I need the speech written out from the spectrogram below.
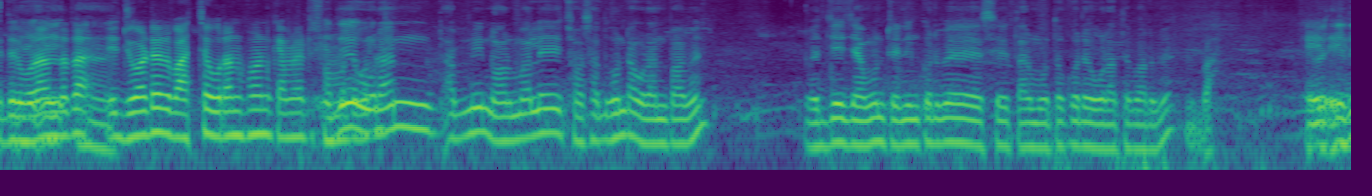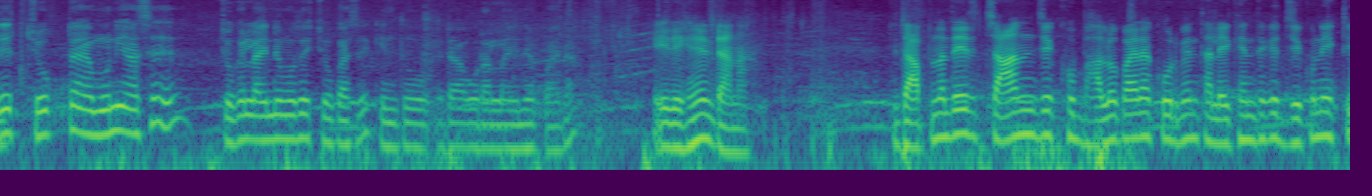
এদের ওড়ান দাদা এই জোয়াটের বাচ্চা উড়ান ফোড়ান কেমন একটু এদের উড়ান আপনি নর্মালে ছ সাত ঘণ্টা উড়ান পাবেন। যে যেমন ট্রেনিং করবে সে তার মতো করে ওড়াতে পারবে। বাহ। এদের চোখটা এমনই আছে চোখের লাইনের মতোই চোখ আছে কিন্তু এটা ওড়ার লাইনের পায়রা। এই দেখে নিন ডানা। যদি আপনাদের চান যে খুব ভালো পায়রা করবেন তাহলে এখান থেকে যে কোনো একটি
